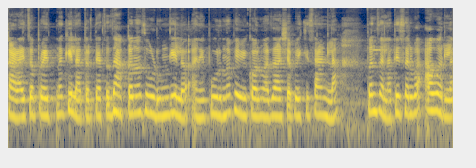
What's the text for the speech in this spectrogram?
काढायचा प्रयत्न केला तर त्याचं झाकणच उडून गेलं आणि पूर्ण फेविकॉल माझा अशापैकी सांडला. पण चला ते सर्व आवरलं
